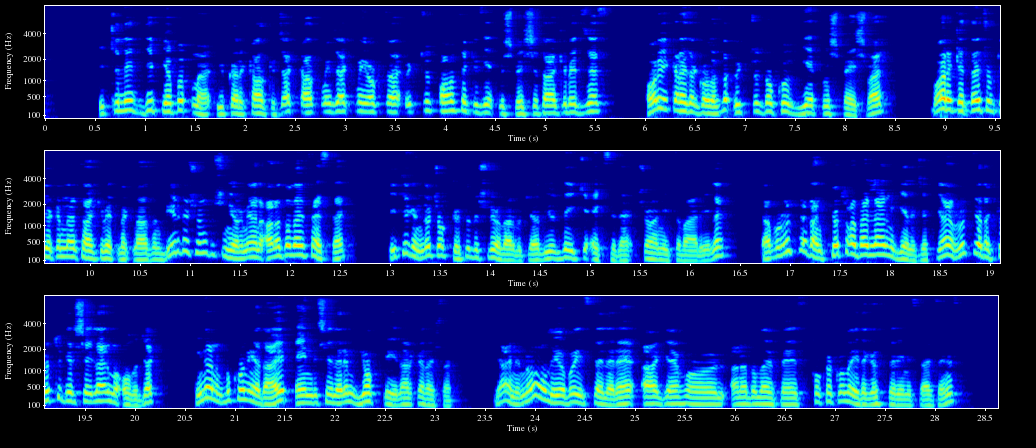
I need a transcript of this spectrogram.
ikili dip yapıp mı yukarı kalkacak, kalkmayacak mı yoksa 318.75'i takip edeceğiz. Orayı kıracak olursa 309.75 var. Bu hareketleri çok yakından takip etmek lazım. Bir de şunu düşünüyorum yani Anadolu Efes'te iki günde çok kötü düşürüyorlar bu kağıdı. %2 eksi de şu an itibariyle. Ya bu Rusya'dan kötü haberler mi gelecek? Yani Rusya'da kötü bir şeyler mi olacak? İnanın bu konuya dair endişelerim yok değil arkadaşlar. Yani ne oluyor bu hisselere? AGHOL, Anadolu Efes, Coca-Cola'yı da göstereyim isterseniz.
